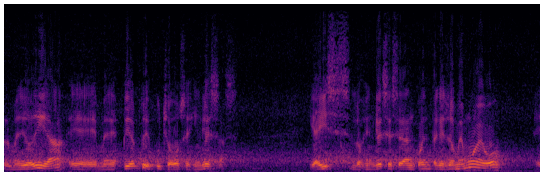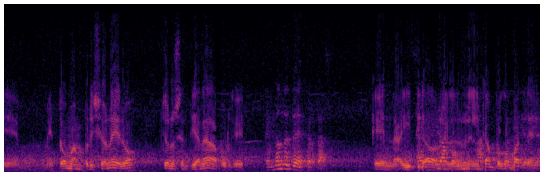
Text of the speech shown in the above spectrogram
al mediodía eh, me despierto y escucho voces inglesas. Y ahí los ingleses se dan cuenta que yo me muevo, eh, me toman prisionero, yo no sentía nada porque... ¿En dónde te despertás? En, ahí tirado en el, campo de combate.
